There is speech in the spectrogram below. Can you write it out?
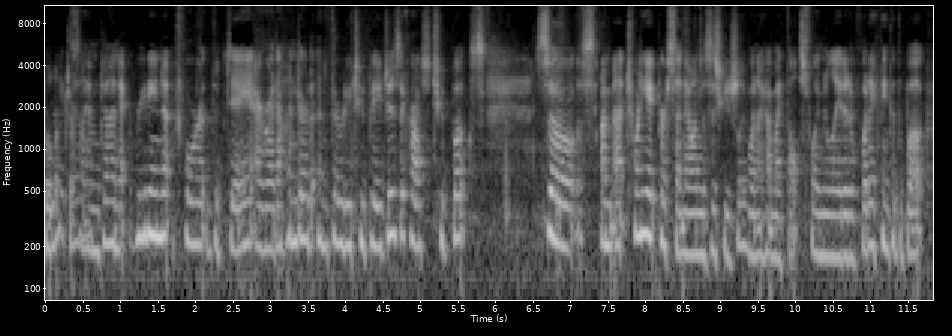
bullet journal. I am done reading for the day. I read 132 pages across two books. So I'm at 28% now, and this is usually when I have my thoughts formulated of what I think of the book.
